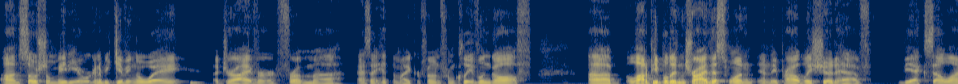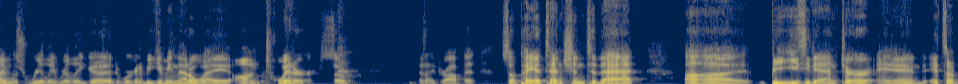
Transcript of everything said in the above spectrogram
on social media. We're going to be giving away a driver from, uh, as I hit the microphone, from Cleveland Golf. Uh, a lot of people didn't try this one, and they probably should have. The XL line was really, really good. We're going to be giving that away on Twitter. So, as I drop it, so pay attention to that. Uh, be easy to enter, and it's a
